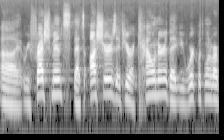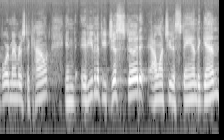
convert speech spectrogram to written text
uh, refreshments, that's ushers. If you're a counter, that you work with one of our board members to count. And if, even if you just stood, I want you to stand again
